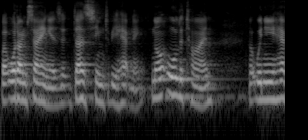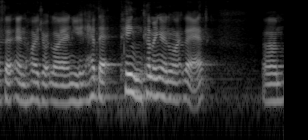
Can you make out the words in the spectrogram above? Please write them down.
But what I'm saying is it does seem to be happening. Not all the time, but when you have that anhydrite layer and you have that ping coming in like that, um,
